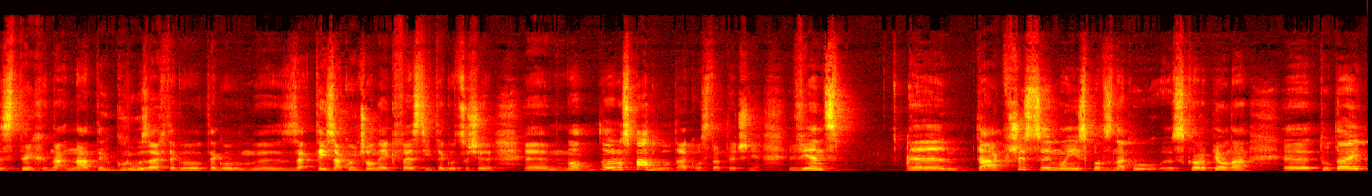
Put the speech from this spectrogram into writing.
z tych, na, na tych gruzach tego, tego, za- tej zakończonej kwestii, tego co się no, no, rozpadło tak ostatecznie. Więc tak, wszyscy moi spod znaku Skorpiona e, tutaj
